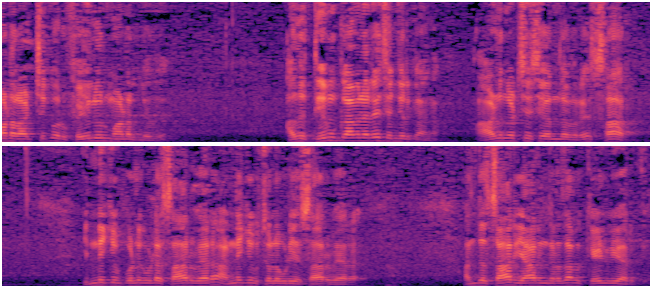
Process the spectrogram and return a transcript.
மாடல் ஆட்சிக்கு ஒரு ஃபெயிலூர் மாடல் இது. அது திமுகவினரே செஞ்சிருக்காங்க. ஆளுங்கட்சியை சேர்ந்தவர் சார். இன்னைக்கு பொழுதுவிட சார் வேற அன்னைக்கு சொல்லக்கூடிய சார் வேற. அந்த சார் யாருங்கிறதா கேள்வியாக இருக்குது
